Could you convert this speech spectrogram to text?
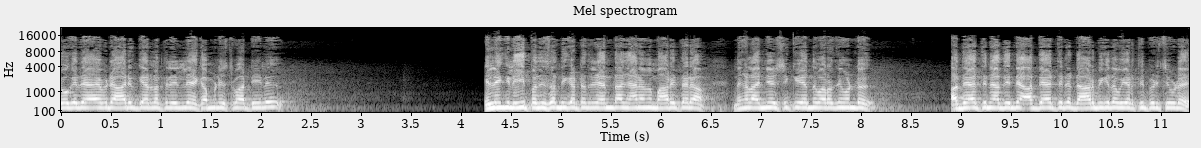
യോഗ്യതയായവർ ആരും കേരളത്തിലില്ലേ? കമ്മ്യൂണിസ്റ്റ് പാർട്ടിയിൽ? ഇല്ലെങ്കിൽ ഈ പ്രതിസന്ധി ഘട്ടത്തിൽ എന്താ ഞാനൊന്ന് മാറിത്തരാം? നിങ്ങൾ അന്വേഷിക്കുക എന്ന് പറഞ്ഞുകൊണ്ട് അദ്ദേഹത്തിന് അതിന്റെ അദ്ദേഹത്തിന്റെ ധാർമ്മികത ഉയർത്തിപ്പിടിച്ചൂടെ?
